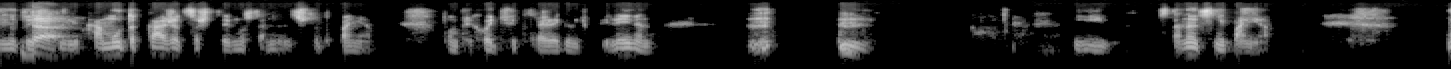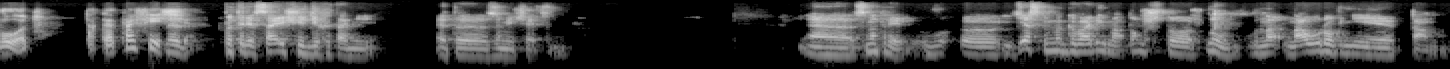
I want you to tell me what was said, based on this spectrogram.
ну, то да. есть, кому-то кажется, что ему становится что-то понятно. Потом приходит Виктор Олегович Пелевин, и становится непонятно. Вот, такая профессия. Потрясающая дихотомия. Это замечательно. Э, смотри, э, если мы говорим о том, что ну, на, на уровне там,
